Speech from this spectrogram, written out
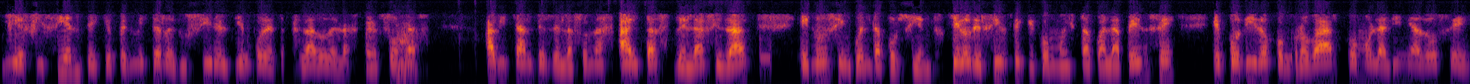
y eficiente que permite reducir el tiempo de traslado de las personas habitantes de las zonas altas de la ciudad en un 50%. Quiero decirte que como iztapalapense he podido comprobar cómo la línea 12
